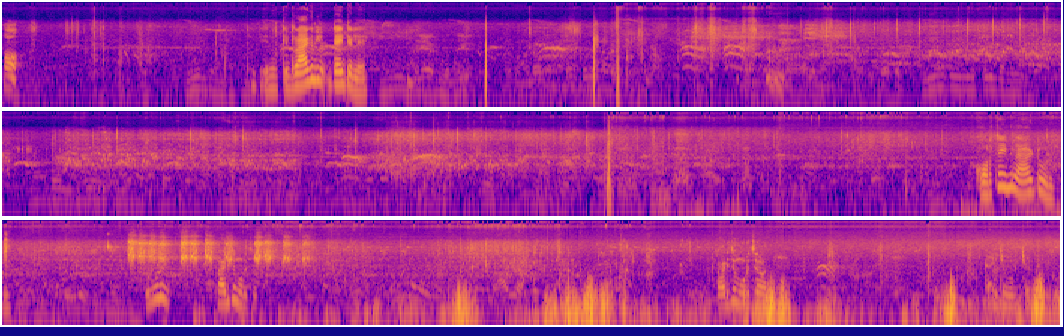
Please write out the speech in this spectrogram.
ആ. ഡ്രാഗൺ ടൈറ്റ് അല്ലേ? കുറച്ച് അതിന് താഴ്ട്ട് കൊടുക്കും. തുണി കടിച്ചു മുറിച്ചു. കടിച്ചു മുറിച്ചു കടിച്ചു മുറിച്ചു വിട്ടു.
